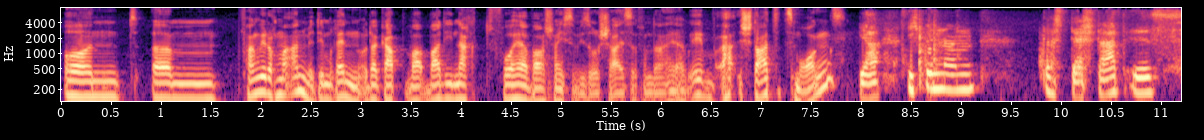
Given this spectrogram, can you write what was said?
Und ähm, fangen wir doch mal an mit dem Rennen. Oder gab, war, war die Nacht vorher wahrscheinlich sowieso scheiße, von daher. Äh, Startet es morgens? Ja, ich bin, ähm, das, der Start ist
